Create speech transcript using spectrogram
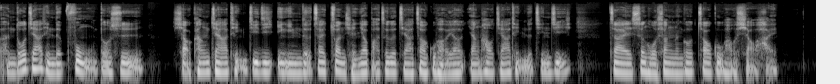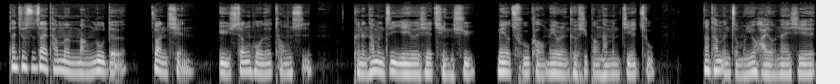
很多家庭的父母都是小康家庭，积极营营的在赚钱，要把这个家照顾好，要养好家庭的经济，在生活上能够照顾好小孩。但就是在他们忙碌的赚钱与生活的同时，可能他们自己也有一些情绪，没有出口，没有人可以去帮他们接住。那他们怎么又还有那些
